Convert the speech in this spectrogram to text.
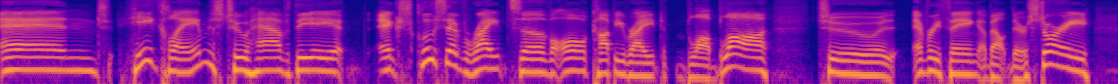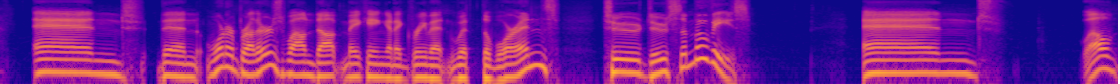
And he claims to have the exclusive rights of all copyright, blah, blah, to everything about their story. And then Warner Brothers wound up making an agreement with the Warrens to do some movies. And, well,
